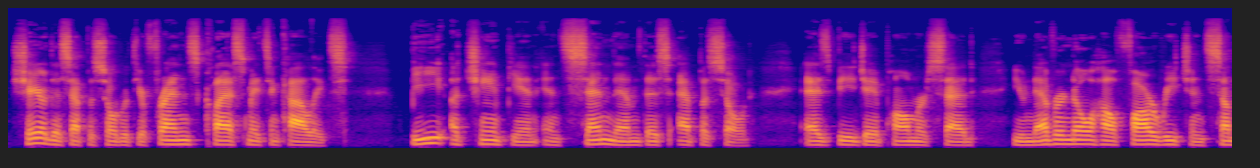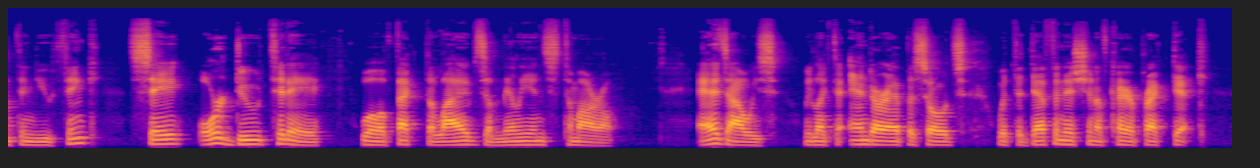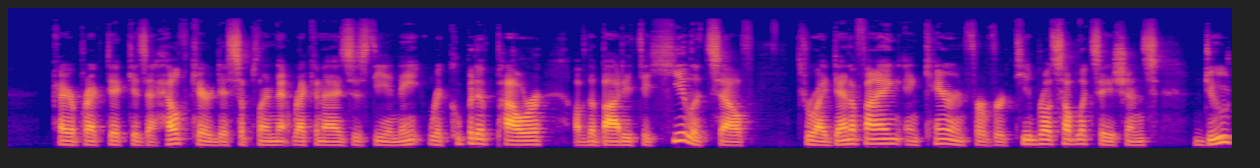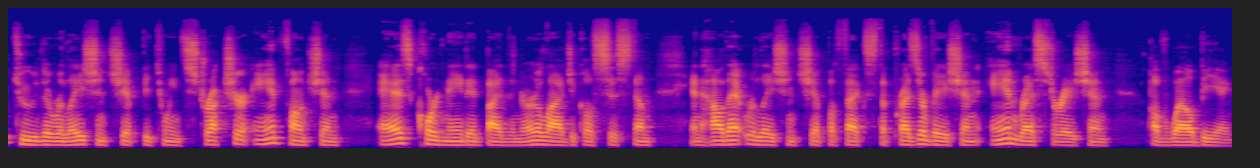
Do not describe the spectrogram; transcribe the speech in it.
Share this episode with your friends, classmates, and colleagues. Be a champion and send them this episode. As BJ Palmer said, you never know how far reaching something you think, say, or do today will affect the lives of millions tomorrow. As always, we like to end our episodes with the definition of chiropractic. Chiropractic is a healthcare discipline that recognizes the innate recuperative power of the body to heal itself through identifying and caring for vertebral subluxations due to the relationship between structure and function as coordinated by the neurological system and how that relationship affects the preservation and restoration of well being.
